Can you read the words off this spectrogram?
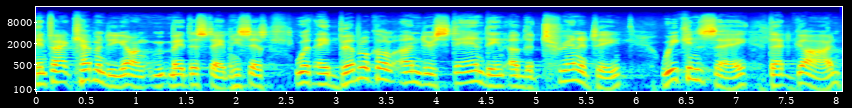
In fact, Kevin DeYoung made this statement. He says, with a biblical understanding of the Trinity, we can say that God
